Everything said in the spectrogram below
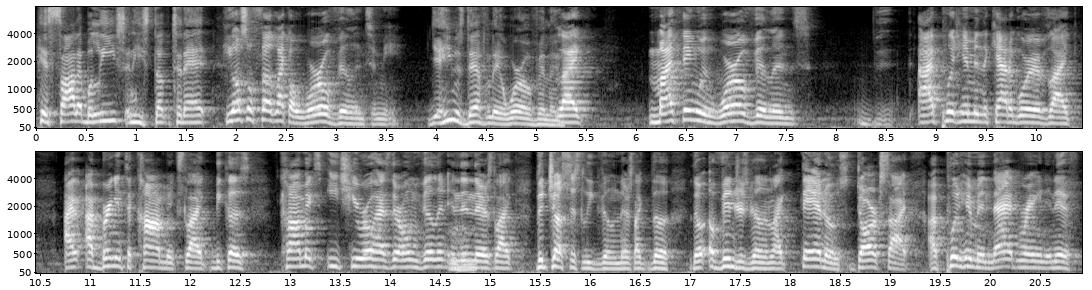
his solid beliefs and he stuck to that. he also felt like a world villain to me. Yeah, he was definitely a world villain. Like my thing with world villains, I put him in the category of like I, I bring it to comics, like because comics each hero has their own villain, and then mm-hmm. there's like the Justice League villain, there's like the the Avengers villain, like Thanos, Darkseid I put him in that reign, and if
